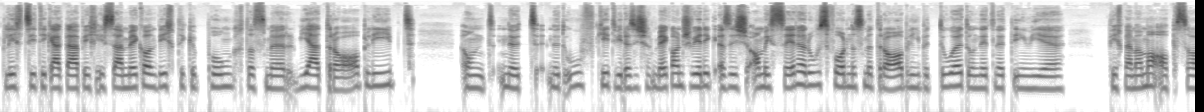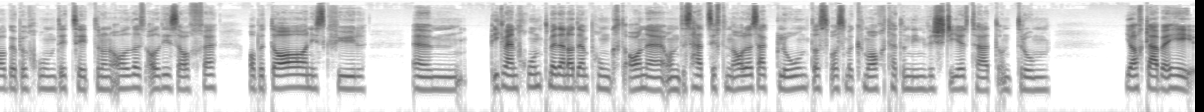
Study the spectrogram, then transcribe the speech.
gleichzeitig auch, glaube ich, ist es auch ein mega wichtiger Punkt, dass man wie auch dran bleibt und nicht, nicht aufgibt, weil das ist mega schwierig. Es ist mich sehr herausfordernd, dass man dranbleiben tut und jetzt nicht irgendwie, vielleicht wenn man mal Absagen bekommt etc. und all, das, all diese Sachen. Aber da habe ich das Gefühl, ähm, irgendwann kommt man dann an den Punkt an und es hat sich dann alles auch gelohnt, das, was man gemacht hat und investiert hat und darum, ja, ich glaube, hey,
